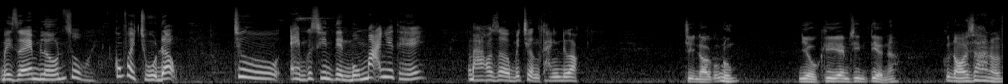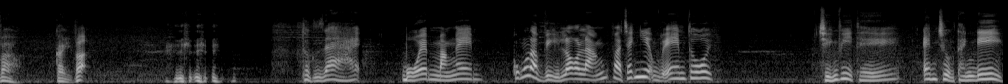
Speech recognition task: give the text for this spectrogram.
Bây giờ em lớn rồi, cũng phải chủ động Chứ em cứ xin tiền bố mãi như thế Bao giờ mới trưởng thành được? Chị nói cũng đúng. Nhiều khi em xin tiền á Cứ nói ra nói vào Cày vặn Thực ra ấy, bố em mắng em Cũng là vì lo lắng và trách nhiệm với em thôi. Chính vì thế em trưởng thành đi.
